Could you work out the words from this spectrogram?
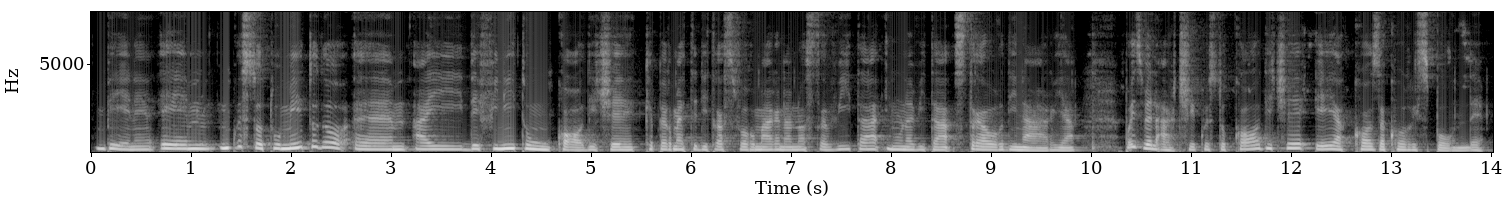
Bene, e ehm, in questo tuo metodo eh, hai definito un codice che permette di trasformare la nostra vita in una vita straordinaria. Puoi svelarci questo codice e a cosa corrisponde?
